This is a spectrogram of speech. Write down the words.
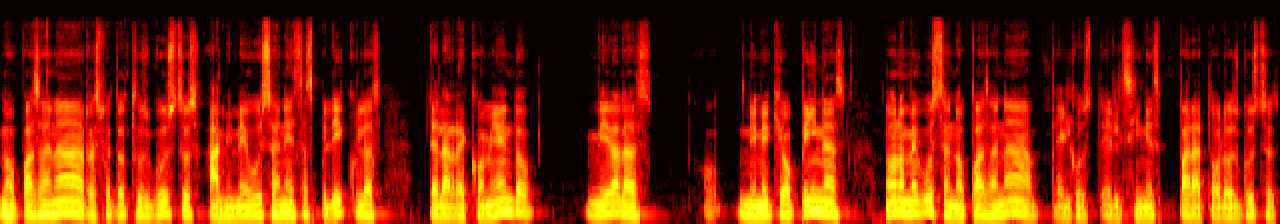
no pasa nada, respeto tus gustos, a mí me gustan estas películas, te las recomiendo, míralas, dime qué opinas. No, no me gusta, no pasa nada, el cine es para todos los gustos.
